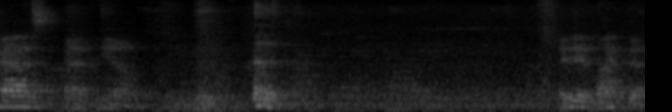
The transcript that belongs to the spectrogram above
cast at him. They didn't like that.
